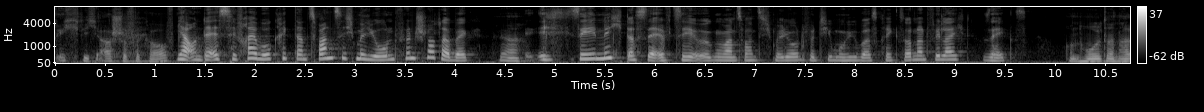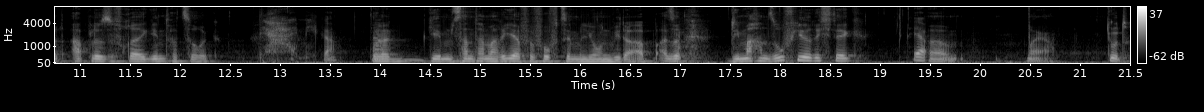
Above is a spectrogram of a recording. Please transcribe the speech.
richtig Asche verkauft. Ja, und der SC Freiburg kriegt dann 20 Millionen für einen Schlotterbeck. Ja. Ich sehe nicht, dass der FC irgendwann 20 Millionen für Timo Hübers kriegt, sondern vielleicht sechs. Und holt dann halt ablösefreie Ginter zurück. Ja, mega. Oder Ja. geben Santa Maria für 15 Millionen wieder ab. Also die machen so viel richtig. Ja. Ähm, naja, gut.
